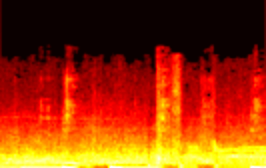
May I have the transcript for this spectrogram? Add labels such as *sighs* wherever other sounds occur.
High. Hits it deep.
